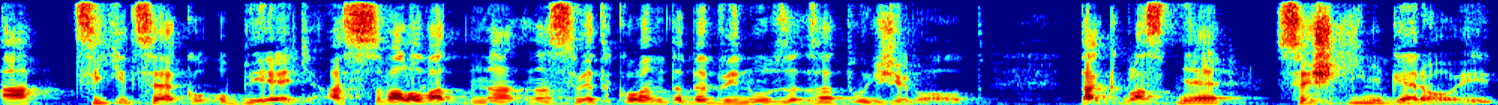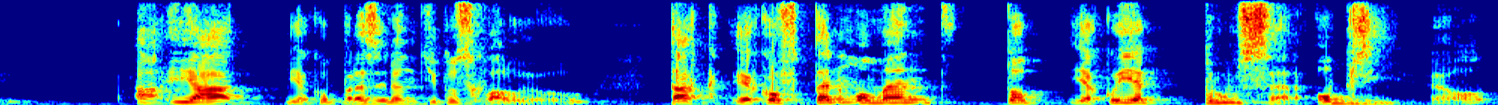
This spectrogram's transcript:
a cítit se jako oběť a svalovat na, na svět kolem tebe vinu za, za tvůj život, tak vlastně seš tím geroj a já jako prezident ti to schvaluju, tak jako v ten moment to jako je průser, obří, jo?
